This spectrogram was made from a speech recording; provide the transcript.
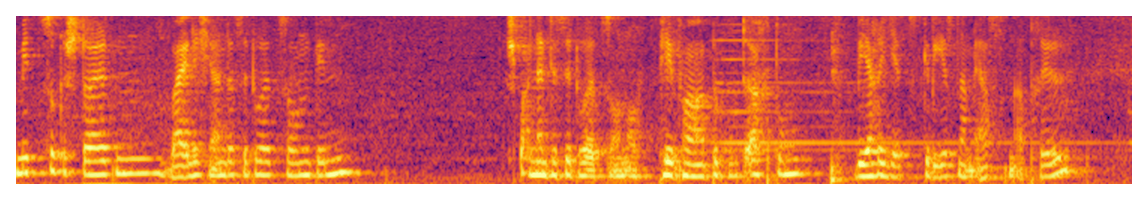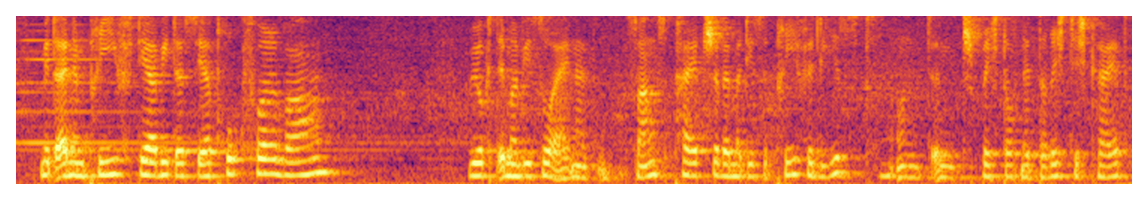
mitzugestalten, weil ich ja in der Situation bin. Spannende Situation, auch PV-Begutachtung wäre jetzt gewesen am 1. April mit einem Brief, der wieder sehr druckvoll war. Wirkt immer wie so eine Zwangspeitsche, wenn man diese Briefe liest und entspricht auch nicht der Richtigkeit,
